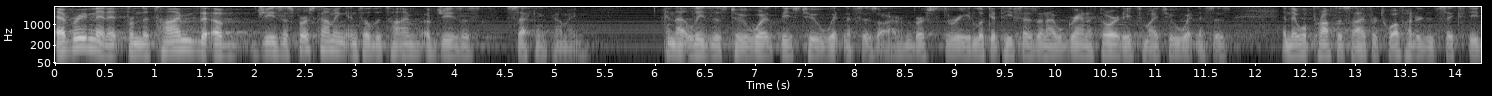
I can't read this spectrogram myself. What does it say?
every minute from the time of Jesus' first coming until the time of Jesus' second coming. And that leads us to what these two witnesses are. In verse 3, look at, he says, And I will grant authority to my two witnesses, and they will prophesy for 1,260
